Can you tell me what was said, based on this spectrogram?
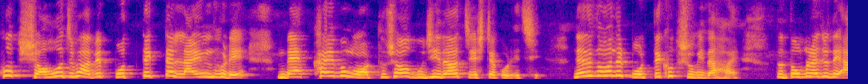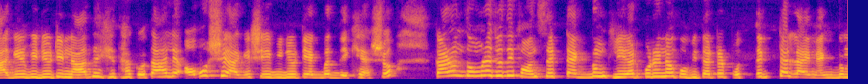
খুব সহজভাবে প্রত্যেকটা লাইন ধরে ব্যাখ্যা এবং অর্থ সহ বুঝিয়ে দেওয়ার চেষ্টা করেছি, যাতে তোমাদের পড়তে খুব সুবিধা হয়। তো তোমরা যদি আগের ভিডিওটি না দেখে থাকো, তাহলে অবশ্যই আগে সেই ভিডিওটি একবার দেখে আসো। কারণ তোমরা যদি কনসেপ্টটা একদম ক্লিয়ার করে নাও, কবিতাটার প্রত্যেকটা লাইন একদম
